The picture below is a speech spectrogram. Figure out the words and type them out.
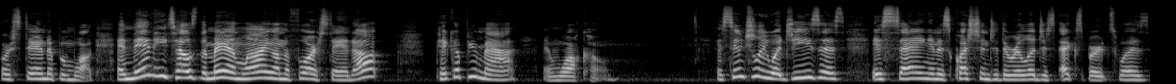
or stand up and walk. And then he tells the man lying on the floor, stand up, pick up your mat, and walk home. Essentially, what Jesus is saying in his question to the religious experts was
